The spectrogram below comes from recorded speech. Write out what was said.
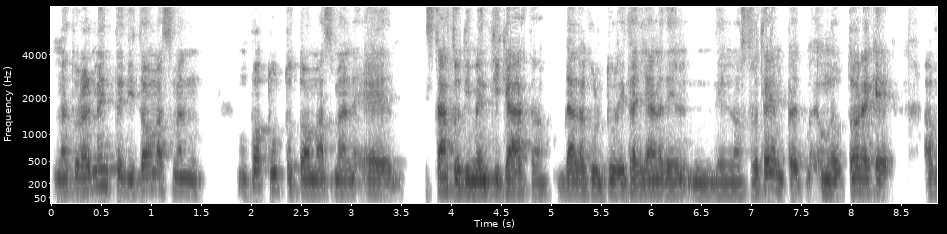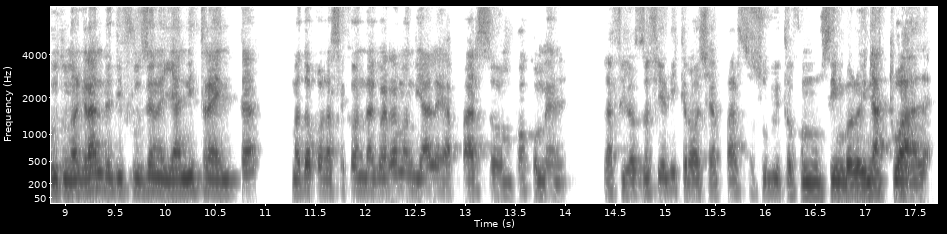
naturalmente di Thomas Mann, un po' tutto Thomas Mann è stato dimenticato dalla cultura italiana del, del nostro tempo, è un autore che ha avuto una grande diffusione negli anni 30, ma dopo la seconda guerra mondiale è apparso un po' come la filosofia di Croce è apparso subito come un simbolo inattuale,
